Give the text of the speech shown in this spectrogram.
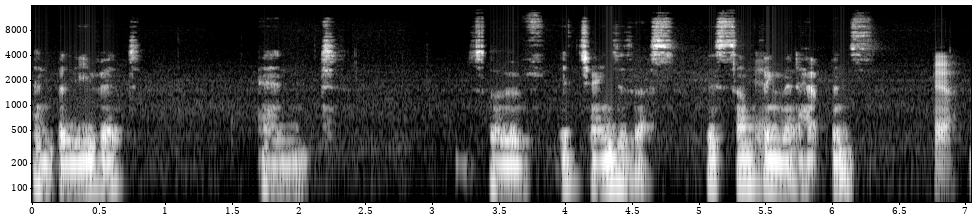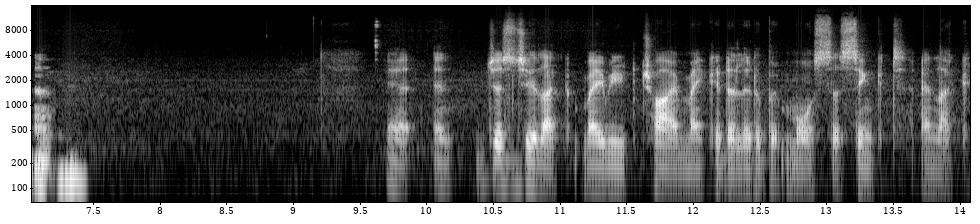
and believe it. And sort of it changes us. There's something that happens. Yeah. um, Yeah, and just to like maybe try and make it a little bit more succinct and like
